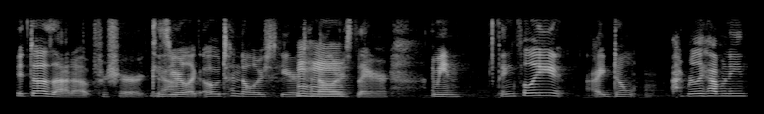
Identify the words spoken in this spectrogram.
It does add up for sure. Because Yeah. you're like, oh, $10 here, Mhm. $10 there. I mean, thankfully, I don't I really have any,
